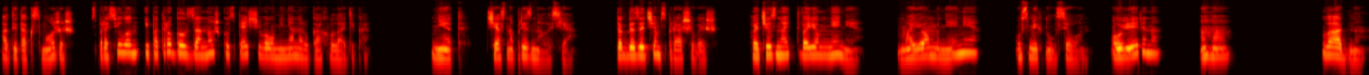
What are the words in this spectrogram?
«А ты так сможешь?» — спросил он и потрогал за ножку спящего у меня на руках Владика. «Нет», — честно призналась я. «Тогда зачем спрашиваешь? Хочу знать твое мнение». «Мое мнение?» — усмехнулся он. «Уверена?» «Ага». «Ладно.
